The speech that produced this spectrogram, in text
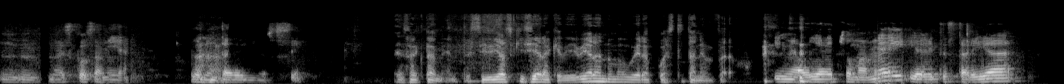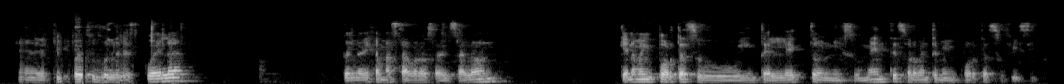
No es cosa mía, voluntad de Dios, sí. Exactamente, si Dios quisiera que viviera, no me hubiera puesto tan enfermo. Y me habría hecho mamey y ahorita estaría en el equipo de fútbol de la escuela, con la hija más sabrosa del salón, que no me importa su intelecto ni su mente, solamente me importa su físico.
